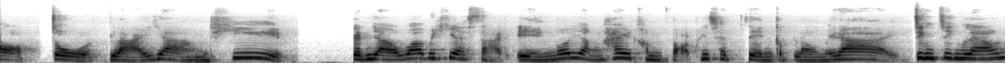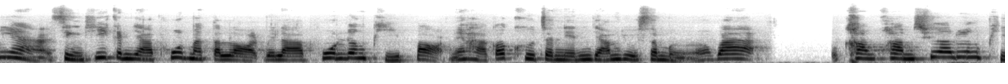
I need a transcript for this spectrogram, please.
ตอบโจทย์หลายอย่างที่กัญญาว่าวิทยาศาสตร์เองก็ยังให้คำตอบที่ชัดเจนกับเราไม่ได้ จริง ๆ แล้วเนี่ยสิ่งที่กัญญาพูดมาตลอดเวลาพูดเรื่องผีปอบเนี่ยค่ะก็คือจะเน้นย้ำอยู่เสมอว่าความความเชื่อเรื่องผี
